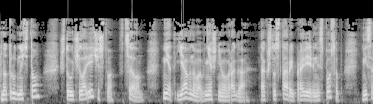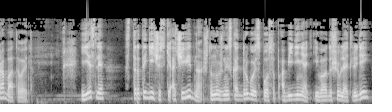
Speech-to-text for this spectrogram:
но трудность в том, что у человечества в целом нет явного внешнего врага, так что старый проверенный способ не срабатывает. Если стратегически очевидно, что нужно искать другой способ объединять и воодушевлять людей,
